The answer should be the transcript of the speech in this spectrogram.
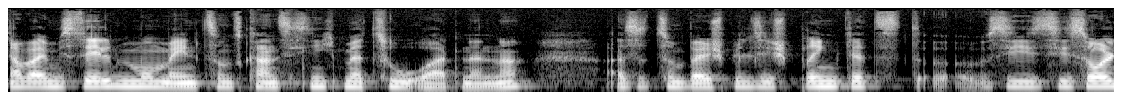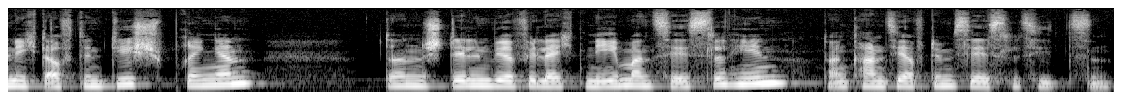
aber im selben Moment, sonst kann sie es nicht mehr zuordnen. Ne? Also zum Beispiel, sie springt jetzt, sie, sie soll nicht auf den Tisch springen, dann stellen wir vielleicht neben einen Sessel hin, dann kann sie auf dem Sessel sitzen.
